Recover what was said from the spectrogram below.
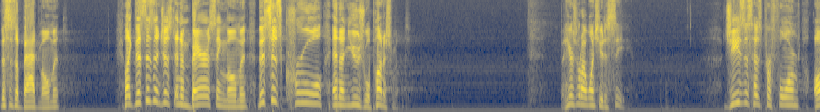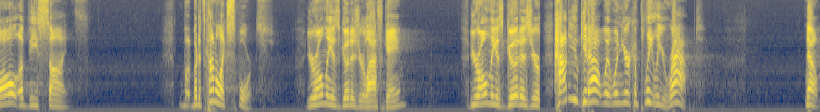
this is a bad moment? Like, this isn't just an embarrassing moment, this is cruel and unusual punishment. But here's what I want you to see Jesus has performed all of these signs. But, but it's kind of like sports. You're only as good as your last game. You're only as good as your. How do you get out when, when you're completely wrapped? Now,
